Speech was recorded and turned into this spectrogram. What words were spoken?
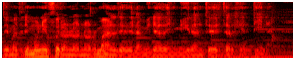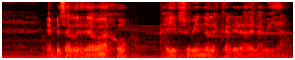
de matrimonio fueron lo normal desde la mirada inmigrante de esta Argentina empezar desde abajo e ir subiendo la escalera de la vida.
